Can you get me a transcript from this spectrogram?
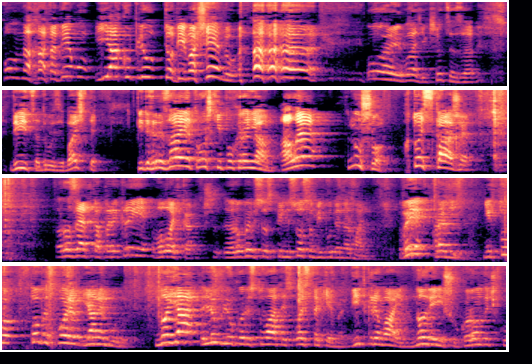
Повна хата диму, я куплю тобі машину. Ой, Вадік, що це за. Дивіться, друзі, бачите? Підгризає трошки по краям. Але, ну що, хтось скаже, розетка перекриє, Володька, ш- роби все з пілісосом і буде нормально. Ви праві. Ніхто, хто би спорив, я не буду. Но я люблю користуватись ось такими. Відкриваю новішу короночку.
